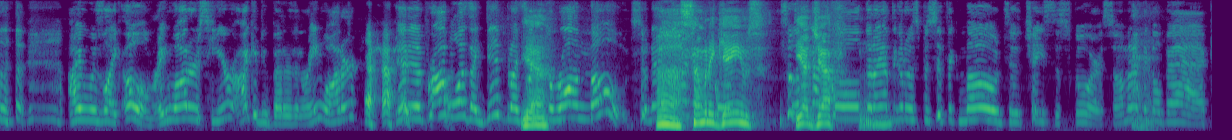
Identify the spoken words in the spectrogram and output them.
uh, I was like, oh, rainwater's here. I could do better than rainwater. and the problem was I did, but I yeah. the wrong mode. So now uh, so many games. So yeah, I Jeff. told that I have to go to a specific mode to chase the score. So I'm gonna have to go back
